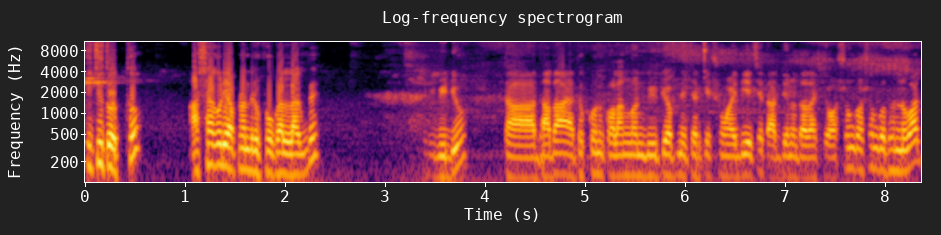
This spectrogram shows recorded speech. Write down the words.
কিছু তথ্য। আশা করি আপনাদের উপকার লাগবে। ভিডিও তা দাদা এতক্ষণ কলাঙ্গন বিউটি অফ নেচারকে সময় দিয়েছে তার জন্য দাদাকে অসংখ্য অসংখ্য ধন্যবাদ।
